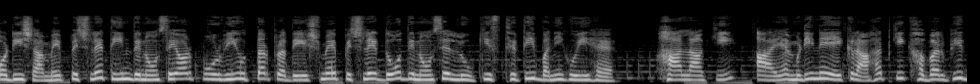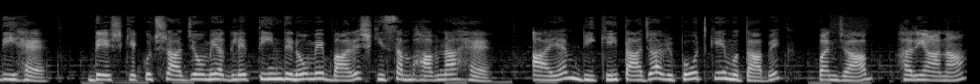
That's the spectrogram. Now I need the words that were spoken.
ओडिशा में पिछले तीन दिनों से और पूर्वी उत्तर प्रदेश में पिछले दो दिनों से लू की स्थिति बनी हुई है। हालाँकि आईएमडी ने एक राहत की खबर भी दी है। देश के कुछ राज्यों में अगले तीन दिनों में बारिश की संभावना है। आईएमडी की ताज़ा रिपोर्ट के मुताबिक पंजाब, हरियाणा,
